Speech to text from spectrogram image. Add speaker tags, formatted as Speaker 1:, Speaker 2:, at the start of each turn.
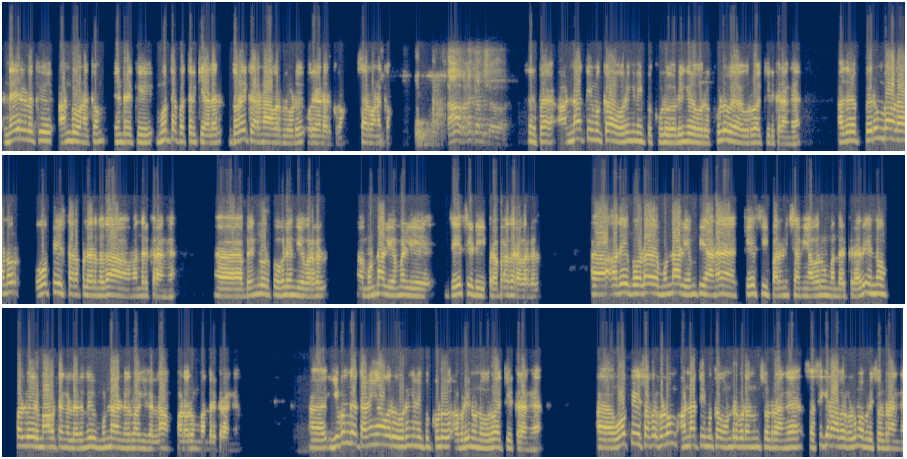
Speaker 1: நேயர்களுக்கு அன்பு வணக்கம். இன்றைக்கு மூத்த பத்திரிகையாளர் துரை கருணா அவர்களோடு உரையாட இருக்கிறோம். சார் வணக்கம்.
Speaker 2: வணக்கம்
Speaker 1: சார் இப்ப அதிமுக ஒருங்கிணைப்பு குழு அப்படிங்கிற ஒரு குழுவை உருவாக்கி இருக்கிறாங்க. அதுல பெரும்பாலானோர் ஓபிஎஸ் தரப்புல இருந்து தான் வந்திருக்கிறாங்க. பெங்களூர் புகழேந்தி அவர்கள் முன்னாள் எம்எல்ஏ ஜேசிடி பிரபாகர் அவர்கள் அதே போல முன்னாள் எம்பியான கே சி பழனிசாமி அவரும் வந்திருக்கிறாரு. இன்னும் பல்வேறு மாவட்டங்கள்ல இருந்து முன்னாள் நிர்வாகிகள்லாம் பலரும் வந்திருக்கிறாங்க. இவங்க தனியா ஒரு ஒருங்கிணைப்பு குழு அப்படின்னு ஒண்ணு உருவாக்கி இருக்கிறாங்க. ஓபிஎஸ் அவர்களும் அதிமுக ஒன்றுபடணும்னு சொல்றாங்க. சசிகலா அவர்களும் அப்படி சொல்றாங்க.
